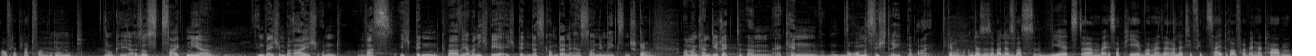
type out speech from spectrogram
auf der Plattform wiedergibt. Mhm. Okay, also es zeigt mir, in welchem Bereich und was ich bin quasi, aber nicht wer ich bin. Das kommt dann erst so in dem nächsten Schritt. Genau. Aber man kann direkt ähm, erkennen, worum es sich dreht dabei. Genau, und das ist aber mhm. das, was wir jetzt ähm, bei SAP, wo wir sehr relativ viel Zeit drauf verwendet haben,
